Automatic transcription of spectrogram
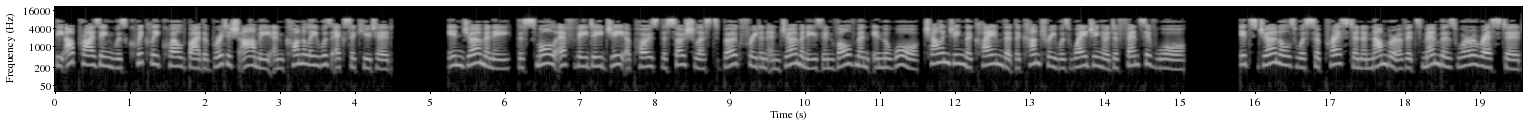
The uprising was quickly quelled by the British Army and Connolly was executed. In Germany, the small FVDG opposed the socialists Burgfrieden and Germany's involvement in the war, challenging the claim that the country was waging a defensive war. Its journals were suppressed and a number of its members were arrested.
